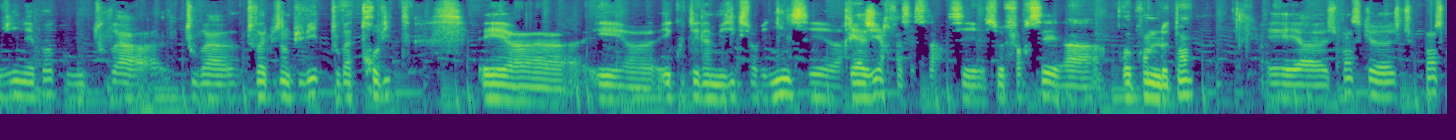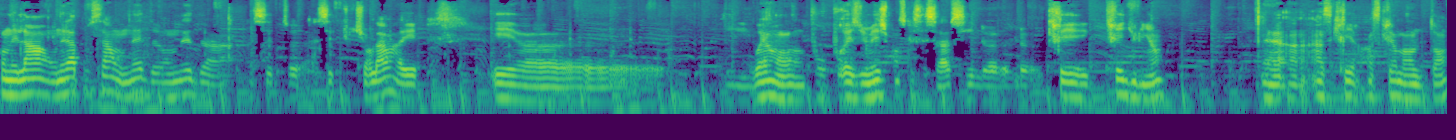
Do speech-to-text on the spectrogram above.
vit une époque où tout va, tout va, tout va de plus en plus vite, tout va trop vite. Et, euh, et euh, écouter la musique sur vinyle, c'est euh, réagir face à ça, c'est se forcer à reprendre le temps. Et je pense que je pense qu'on est là, on est là pour ça. On aide, on aide à, cette à cette culture-là. Et ouais, pour pour résumer, je pense que c'est ça, c'est le, créer créer du lien, inscrire inscrire dans le temps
